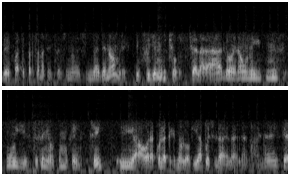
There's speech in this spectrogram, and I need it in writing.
de cuatro personas, entonces no es, no es de nombre, influye mucho, o sea, la edad lo ven a uno y, mm, uy, este señor como que, sí, y ahora con la tecnología, pues la, la, la, la vaina de que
